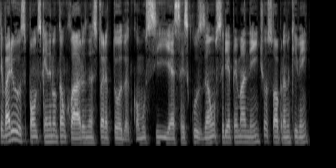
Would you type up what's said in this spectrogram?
Tem vários pontos que ainda não estão claros nessa história toda, como se essa exclusão seria permanente ou só para ano que vem,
